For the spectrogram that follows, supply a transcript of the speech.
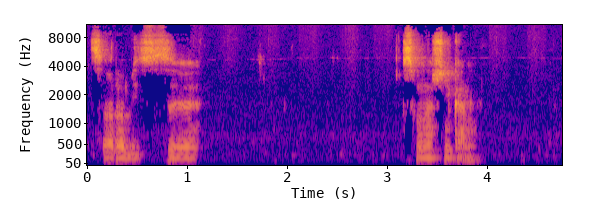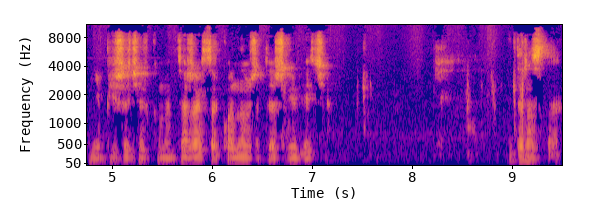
co robić z słonecznikami. Nie piszecie w komentarzach, zakładam, że też nie wiecie. I teraz tak,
